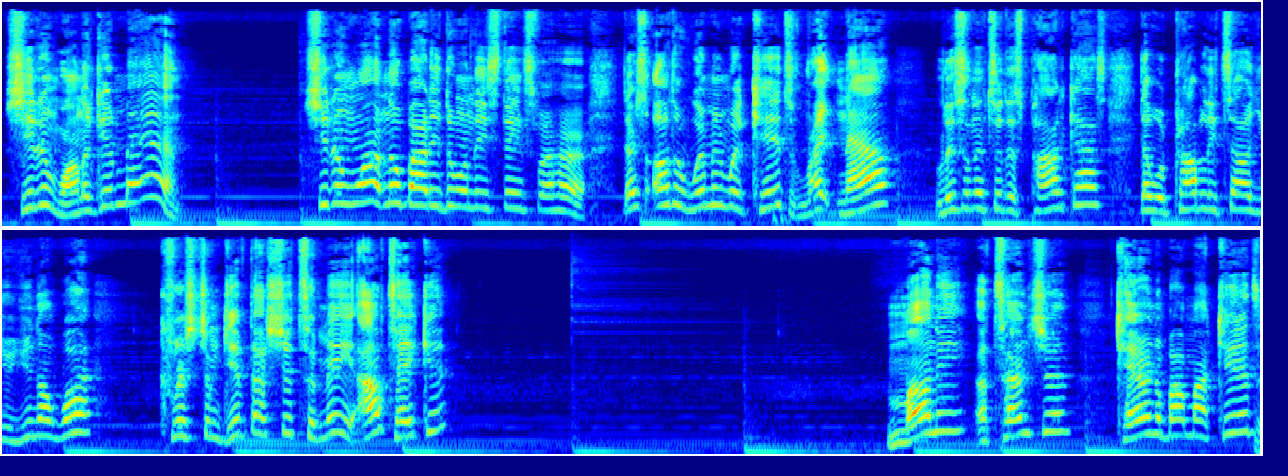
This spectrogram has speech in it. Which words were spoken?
She didn't want a good man. She didn't want nobody doing these things for her. There's other women with kids right now listening to this podcast that would probably tell you, you know what? Christian, give that shit to me. I'll take it. Money, attention, caring about my kids,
